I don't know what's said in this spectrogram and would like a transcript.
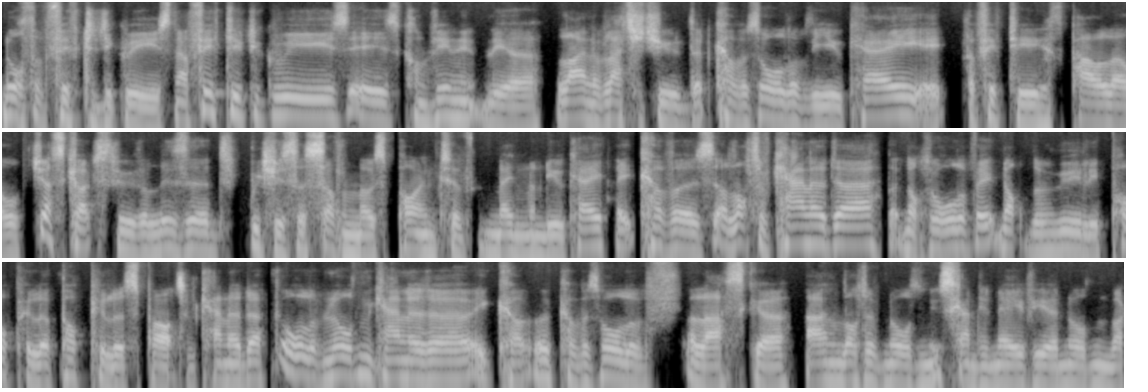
north of 50 degrees. Now, 50 degrees is conveniently a line of latitude that covers all of the UK. It, the 50th parallel just cuts through the Lizard, which is the southernmost point of mainland UK. It covers a lot of Canada, but not all of it, not the really popular, populous parts of Canada. All of northern Canada, it co- covers all of Alaska and a lot of northern Scandinavia, northern Russia,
